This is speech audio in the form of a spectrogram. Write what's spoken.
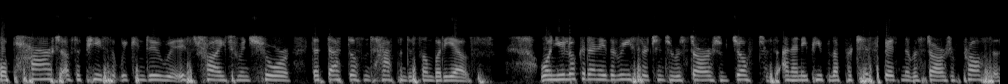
But part of the piece that we can do is try to ensure that that doesn't happen to somebody else. When you look at any of the research into restorative justice and any people that participate in the restorative process,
